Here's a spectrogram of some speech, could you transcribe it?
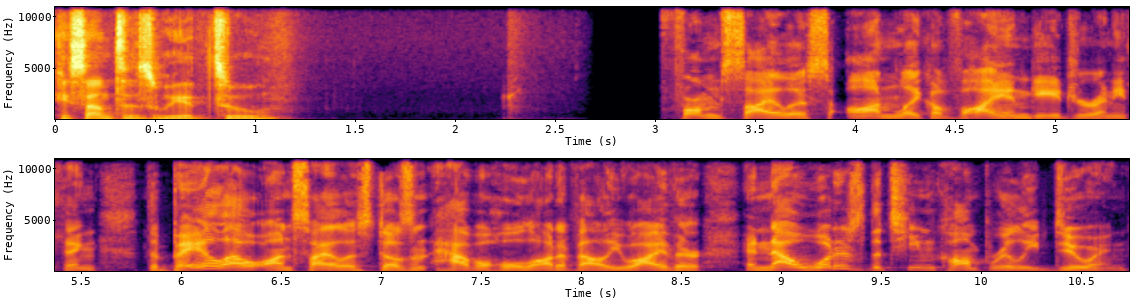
K'Sante's weird too. From Sylas on like a Vi engage or anything, the bailout on Sylas doesn't have a whole lot of value either. And now what is the team comp really doing?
